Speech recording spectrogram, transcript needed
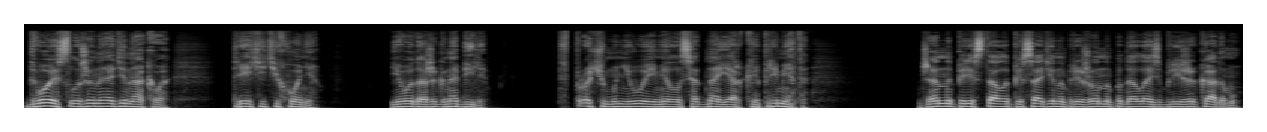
Двое сложены одинаково, третий тихоня. Его даже гнобили. Впрочем, у него имелась одна яркая примета. Дженна перестала писать и напряженно подалась ближе к Адаму.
